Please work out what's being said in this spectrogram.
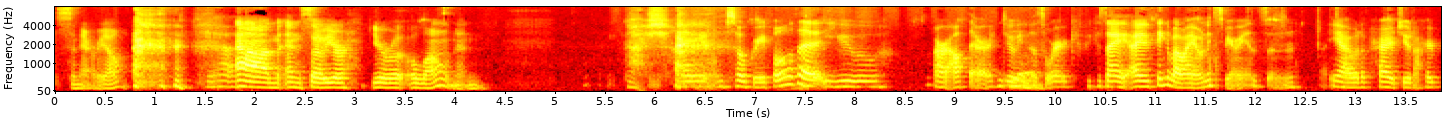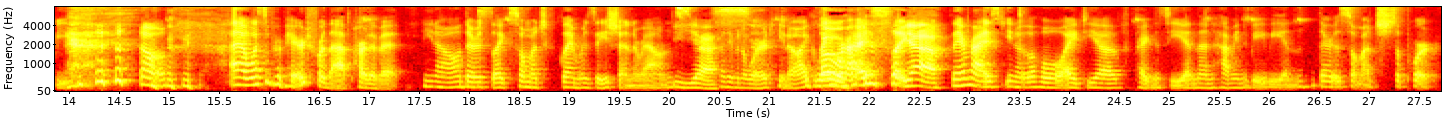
scenario yeah. um and so you're you're alone and Gosh, I am so grateful that you are out there doing this work because I, I think about my own experience and yeah, I would have hired you in a heartbeat. no, I wasn't prepared for that part of it. You know, there's like so much glamorization around. Yes. It's not even a word. You know, I glamorized like yeah glamorized, you know, the whole idea of pregnancy and then having a baby. And there is so much support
